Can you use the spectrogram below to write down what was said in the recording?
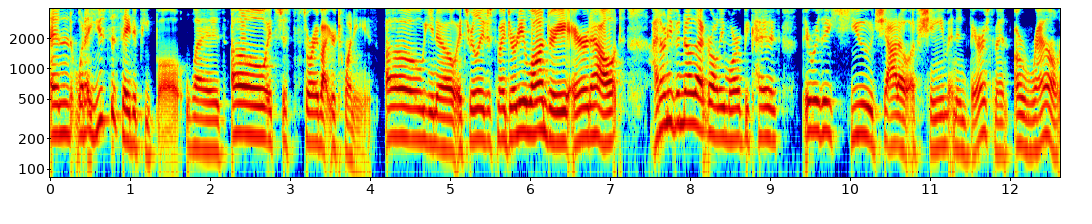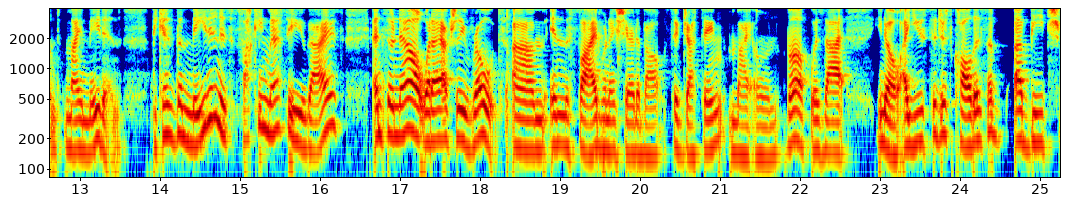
and what I used to say to people was, oh, it's just a story about your 20s. Oh, you know, it's really just my dirty laundry, air it out. I don't even know that girl anymore because there was a huge shadow of shame and embarrassment around my maiden because the maiden is fucking messy, you guys. And so now, what I actually wrote um, in the slide when I shared about suggesting my own book was that, you know, I used to just call this a, a beach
